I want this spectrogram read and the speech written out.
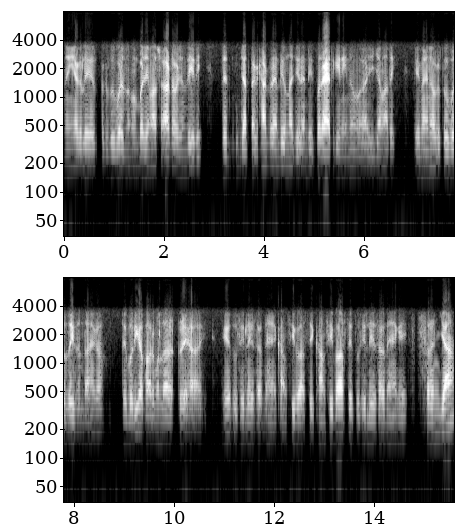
ਨਹੀਂ, ਅਗਲੇ ਅਕਤੂਬਰ, ਨਵੰਬਰ ਜਿਵੇਂ ਸਟਾਰਟ ਹੋ ਜਾਂਦੀ ਸੀ, ਤੇ ਜਦ ਤੱਕ ਠੰਡ ਰਹਿੰਦੀ, ਉਹਨਾਂ ਚਿਰ ਰਹਿੰਦੀ, ਪਰ ਐਤਕੀ ਨਹੀਂ ਨਾ ਹੋਇਆ ਜੀ ਜਮਾ ਤੇ। ਇਹ ਮੈਨੂੰ ਅਕਤੂਬਰ ਦਾ ਹੀ ਦਿੰਦਾ ਹੈਗਾ। ਤੇ ਵਧੀਆ ਫਾਰਮੂਲਾ ਰਿਹਾ ਹੈ। ਇਹ ਤੁਸੀਂ ਲੈ ਸਕਦੇ ਹੈ ਖਾਂਸੀ ਵਾਸਤੇ। ਖਾਂਸੀ ਵਾਸਤੇ ਤੁਸੀਂ ਲੈ ਸਕਦੇ ਹੈਗੇ ਸਰੰਜਾਂ,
